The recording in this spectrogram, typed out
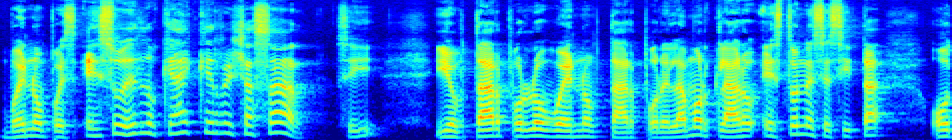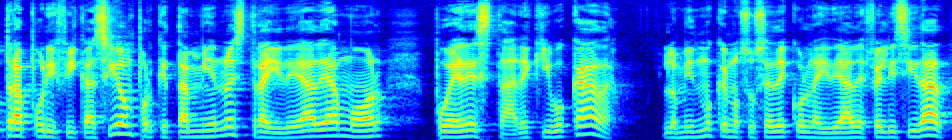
Bueno, pues eso es lo que hay que rechazar, ¿sí? Y optar por lo bueno, optar por el amor. Claro, esto necesita otra purificación porque también nuestra idea de amor puede estar equivocada. Lo mismo que nos sucede con la idea de felicidad.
